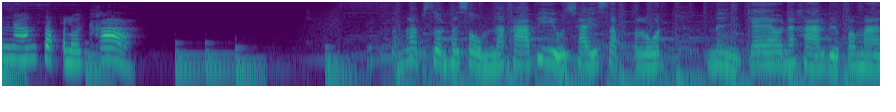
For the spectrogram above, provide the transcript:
ำน้ำสับปะรดค่ะสำหรับส่วนผสมนะคะ พี่อิ๋วใช้สับปะรด 1 แก้วนะคะ หรือประมาณ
